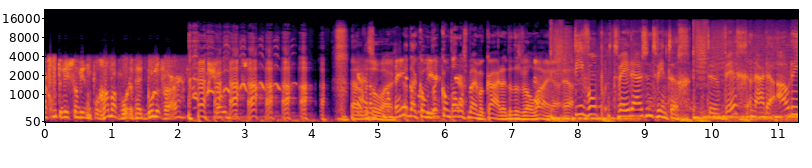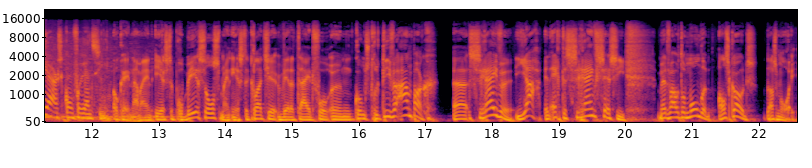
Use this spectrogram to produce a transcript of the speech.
Maar goed, er is dan weer een programma voor, dat heet Boulevard. Ja, dat Ja, is wel waar. Ja, daar, komt, daar komt alles bij elkaar. Dat is wel waar, ja. ja. Divop 2020. De weg naar de oudejaarsconferentie. Oké, na mijn eerste probeersels, mijn eerste klatje, werd het tijd voor een constructieve aanpak. Eh, schrijven, ja, een echte schrijfsessie. Met Wouter Monden als coach. Dat is mooi.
